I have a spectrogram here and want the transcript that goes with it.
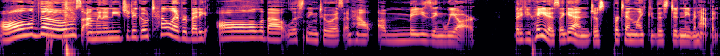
all of those. I'm going to need you to go tell everybody all about listening to us and how amazing we are. But if you hate us, again, just pretend like this didn't even happen.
